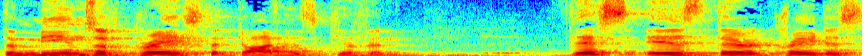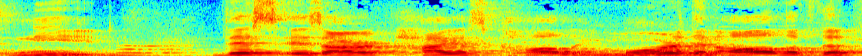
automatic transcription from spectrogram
the means of grace that God has given? This is their greatest need. This is our highest calling, more than all of the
